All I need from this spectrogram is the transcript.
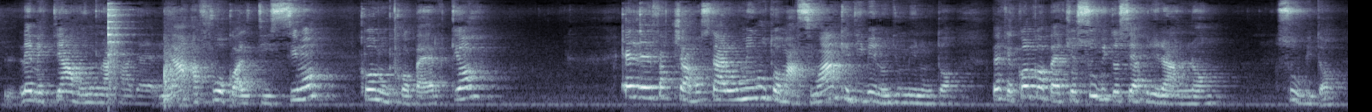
le mettiamo in una padella a fuoco altissimo con un coperchio e le facciamo stare un minuto massimo, anche di meno di un minuto, perché col coperchio subito si apriranno, subito.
